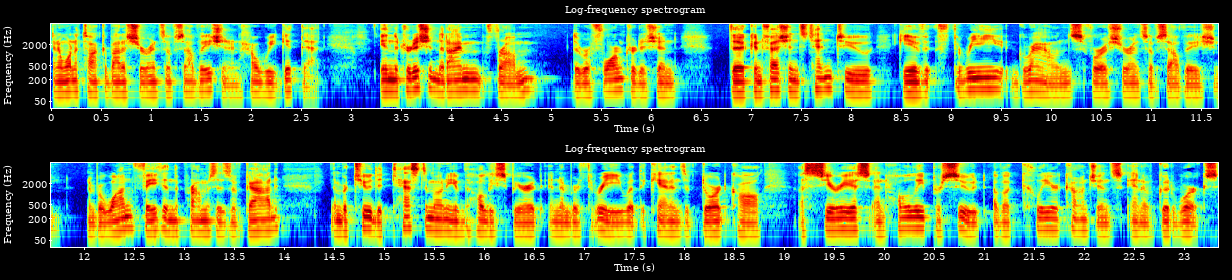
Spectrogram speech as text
and I want to talk about assurance of salvation and how we get that. In the tradition that I'm from, the Reformed tradition, the confessions tend to give three grounds for assurance of salvation. Number one, faith in the promises of God. Number two, the testimony of the Holy Spirit. And number three, what the canons of Dort call a serious and holy pursuit of a clear conscience and of good works.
